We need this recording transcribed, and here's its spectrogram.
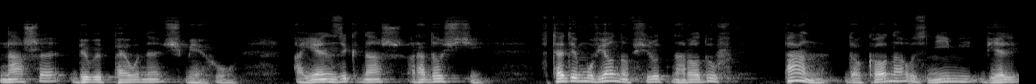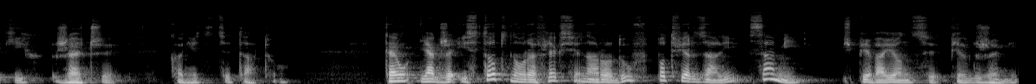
nasze były pełne śmiechu a język nasz radości. Wtedy mówiono wśród narodów, Pan dokonał z nimi wielkich rzeczy. Koniec cytatu. Tę jakże istotną refleksję narodów potwierdzali sami śpiewający pielgrzymi.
